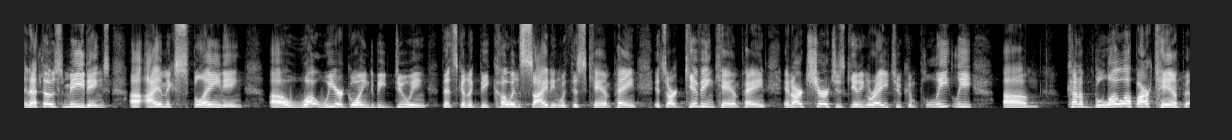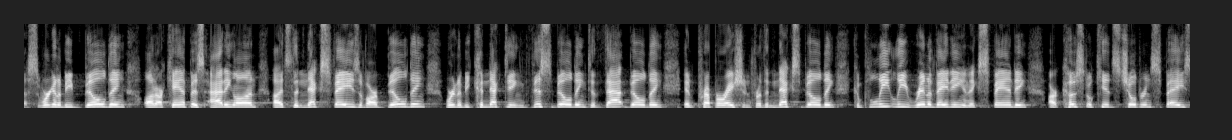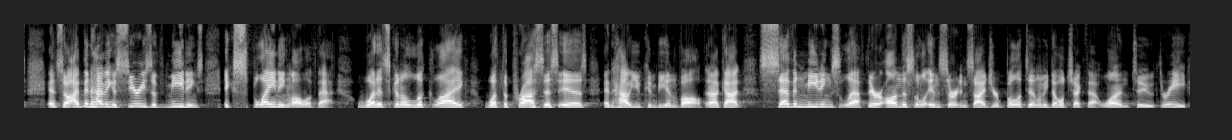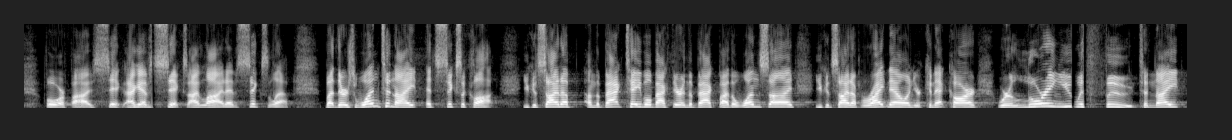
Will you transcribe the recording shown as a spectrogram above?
And at those meetings, uh, I am explaining uh, what we are going to be doing that's going to be coinciding with this campaign. It's our giving campaign, and our church is getting ready to completely. Um, kind of blow up our campus. We're going to be building on our campus, adding on. Uh, it's the next phase of our building. We're going to be connecting this building to that building in preparation for the next building, completely renovating and expanding our Coastal Kids Children's Space. And so I've been having a series of meetings explaining all of that what it's going to look like, what the process is, and how you can be involved. And I've got seven meetings left. They're on this little insert inside your bulletin. Let me double check that. One, two, three, four, five, six. I have six. I lied. I have six left. But there's one tonight at six o'clock. You can sign up on the back table back there in the back by the one sign. You can sign up right now on your Connect card. We're luring you with food tonight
